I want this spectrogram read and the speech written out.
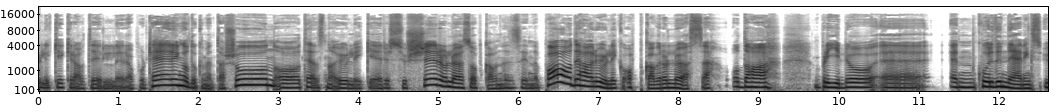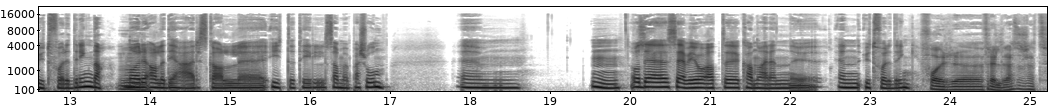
ulike krav til rapportering og dokumentasjon, og tjenesten har ulike ressurser å løse oppgavene sine på, og de har ulike oppgaver å løse. Og da blir det jo eh, en koordineringsutfordring, da, mm. når alle de her skal eh, yte til samme person. Um, mm, og det ser vi jo at det kan være en, en utfordring. For uh, foreldre, rett og slett,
